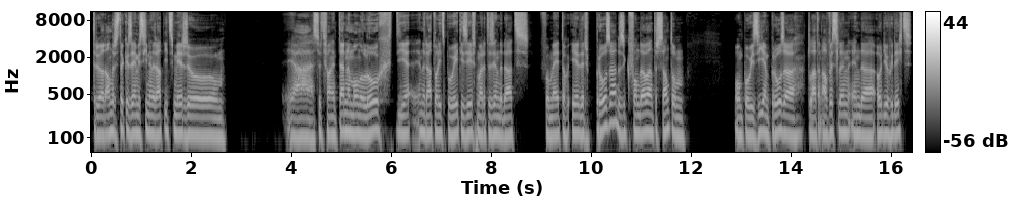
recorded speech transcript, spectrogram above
terwijl de andere stukken zijn misschien inderdaad iets meer zo... Ja, een soort van interne monoloog die inderdaad wel iets poëtisch heeft, maar het is inderdaad voor mij toch eerder proza. Dus ik vond dat wel interessant om, om poëzie en proza te laten afwisselen in dat audiogedicht.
